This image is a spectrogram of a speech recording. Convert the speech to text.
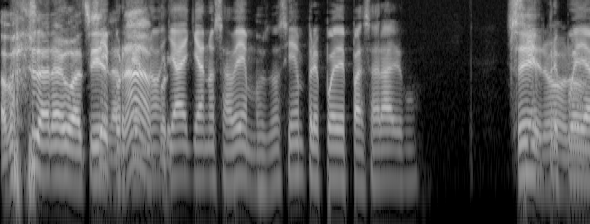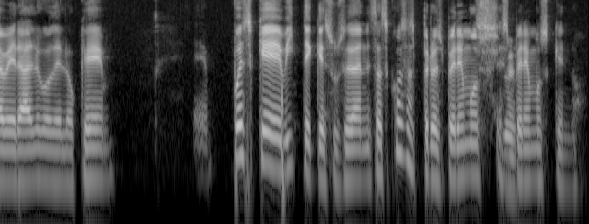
a pasar algo así de la nada. Ya, ya no sabemos, ¿no? Siempre puede pasar algo. Siempre puede haber algo de lo que, eh, pues que evite que sucedan esas cosas, pero esperemos, esperemos que no.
